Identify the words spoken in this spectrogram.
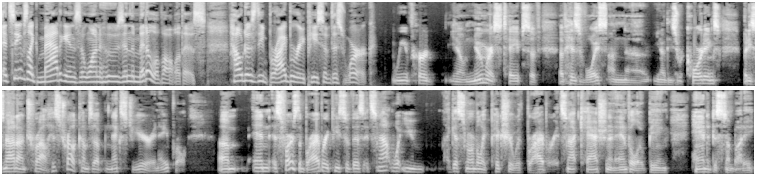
It seems like Madigan's the one who's in the middle of all of this. How does the bribery piece of this work? We've heard you know numerous tapes of of his voice on uh, you know these recordings, but he's not on trial. His trial comes up next year in April. Um, and as far as the bribery piece of this, it's not what you I guess normally picture with bribery. It's not cash in an envelope being handed to somebody.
